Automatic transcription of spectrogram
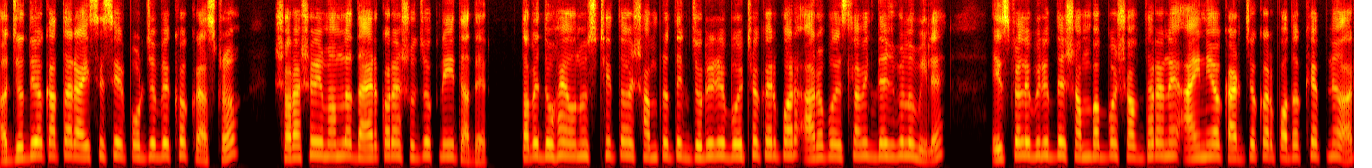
আর যদিও কাতার আইসিসির পর্যবেক্ষক রাষ্ট্র সরাসরি মামলা দায়ের করার সুযোগ নেই তাদের, তবে দোহায় অনুষ্ঠিত সাম্প্রতিক জরুরি বৈঠকের পর আরব ইসলামিক দেশগুলো মিলে ইসরায়েলের বিরুদ্ধে সম্ভাব্য সব ধরনের আইনি ও কার্যকর পদক্ষেপ নেওয়ার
